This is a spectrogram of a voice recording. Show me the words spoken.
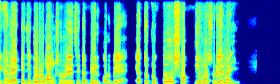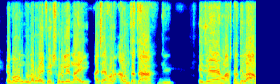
এখানে এক কেজি গরুর মাংস রয়েছে এটা বের করবে এতটুকু শক্তি ওনার শরীরে নাই এবং ওনার ওয়াইফের শরীরে নাই। আচ্ছা এখন আলম চাচা জি। এই যে মাছটা দিলাম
